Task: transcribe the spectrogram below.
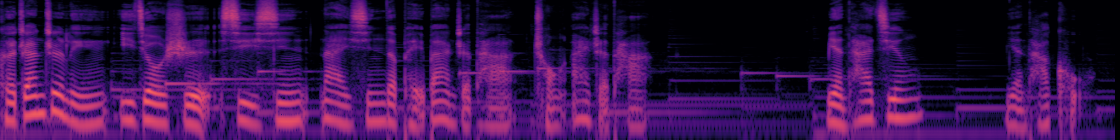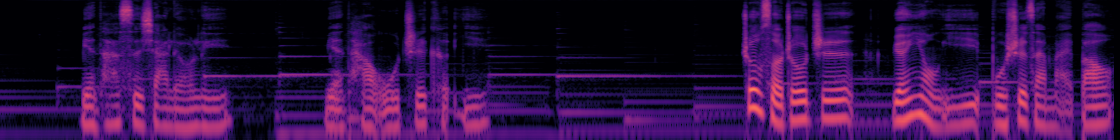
可张智霖依旧是细心耐心地陪伴着他，宠爱着他，免他惊，免他苦，免他四下流离，免他无枝可依。众所周知，袁咏仪不是在买包，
